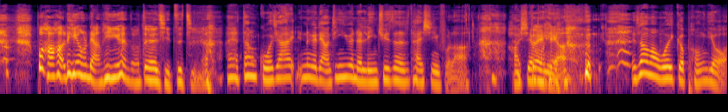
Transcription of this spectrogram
不好好利用两厅院，怎么对得起自己呢？哎呀，当国家那个两厅院的邻居真的是太幸福了，好羡慕你啊！你知道吗？我有一个朋友，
